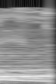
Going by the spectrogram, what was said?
means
